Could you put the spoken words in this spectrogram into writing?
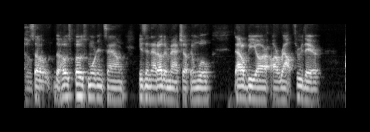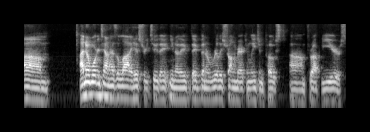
Okay. So the host post Morgantown is in that other matchup, and we'll that'll be our our route through there. Um, I know Morgantown has a lot of history too. They you know they've they've been a really strong American Legion post um, throughout the years.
